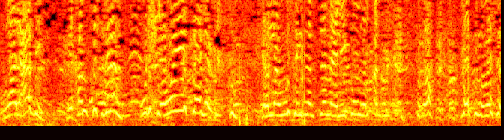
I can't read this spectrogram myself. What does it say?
والله العظيم يا 15 درهم. والحلاوة يا سلام. يلا مشاهدينا السلام عليكم. ونلقاكم في الحلقة مباشرة.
